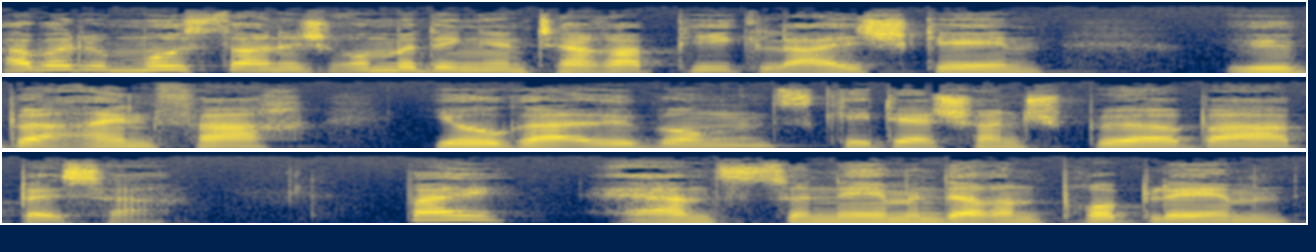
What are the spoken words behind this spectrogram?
Aber du musst auch nicht unbedingt in Therapie gleich gehen, übe einfach Yoga-Übungen, es geht ja schon spürbar besser. Bei ernstzunehmenderen Problemen,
